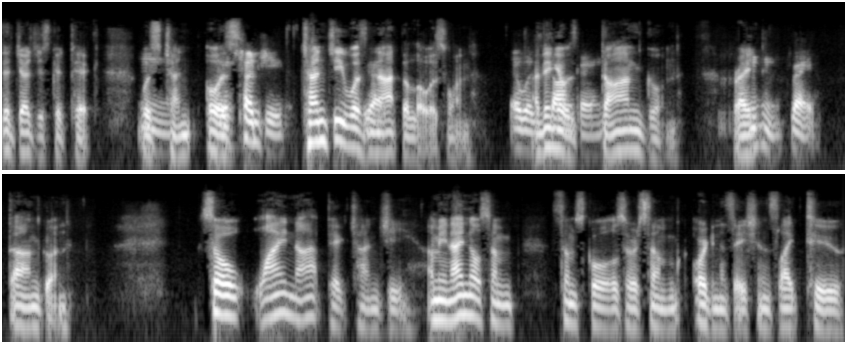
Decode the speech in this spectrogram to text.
the judges could pick was Mm. Chun. It was Chunji. Chunji was Yeah. not the lowest one. It was I think it was Donggun. Dangun, right? Mhm, Right. Dangun. So why not pick Chunji? I mean, I know some some schools or some organizations like to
